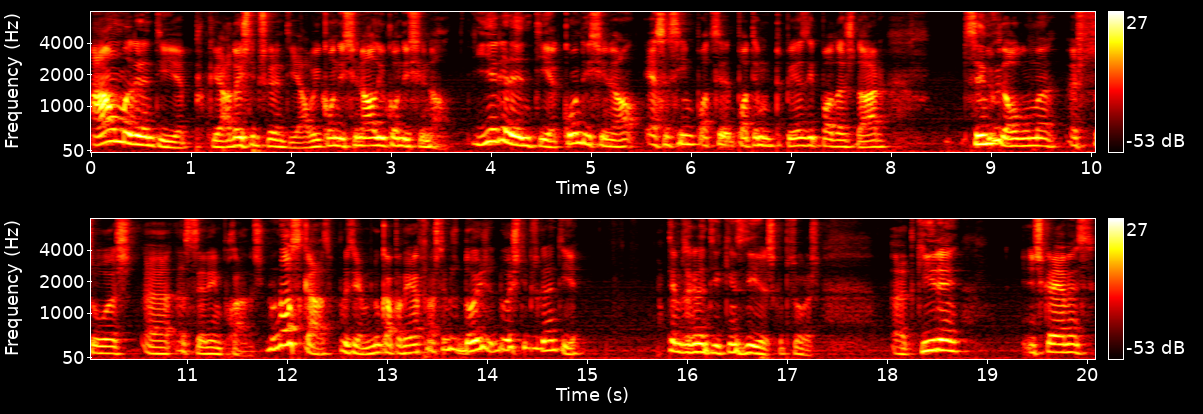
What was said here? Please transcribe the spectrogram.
há uma garantia, porque há dois tipos de garantia, há o incondicional e o condicional. E a garantia condicional, essa sim pode, ser, pode ter muito peso e pode ajudar, sem dúvida alguma, as pessoas a, a serem empurradas. No nosso caso, por exemplo, no KDF, nós temos dois, dois tipos de garantia. Temos a garantia de 15 dias que as pessoas adquirem, inscrevem-se,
